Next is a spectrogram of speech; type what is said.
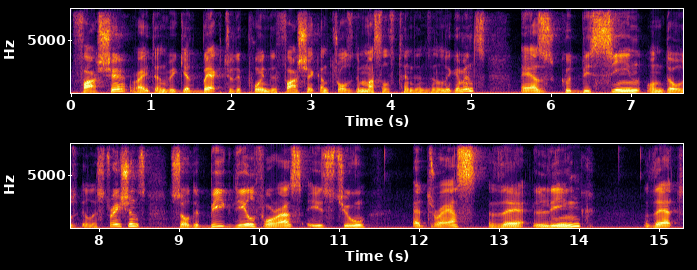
fascia, right? And we get back to the point the fascia controls the muscles, tendons, and ligaments, as could be seen on those illustrations. So the big deal for us is to address the link that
